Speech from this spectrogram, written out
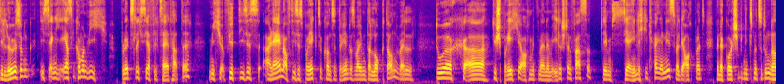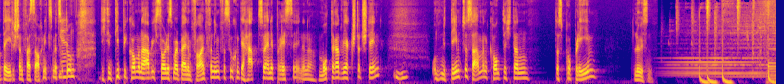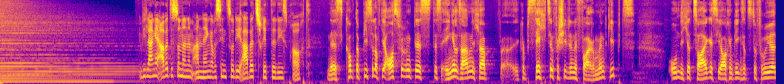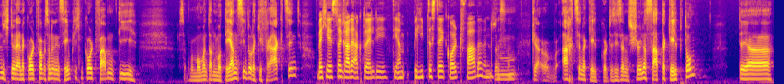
die Lösung ist eigentlich erst gekommen, wie ich plötzlich sehr viel Zeit hatte, mich für dieses, allein auf dieses Projekt zu konzentrieren. Das war eben der Lockdown, weil durch äh, Gespräche auch mit meinem Edelsteinfasser, dem es sehr ähnlich gegangen ist, weil der auch plötzlich, wenn der Goldschmied nichts mehr zu tun hat, hat der Edelsteinfasser auch nichts mehr zu ja. tun. Und ich den Tipp bekommen habe, ich soll es mal bei einem Freund von ihm versuchen, der hat so eine Presse in einer Motorradwerkstatt stehen. Mhm. Und mit dem zusammen konnte ich dann das Problem lösen. Wie lange arbeitest du an einem Anhänger? Was sind so die Arbeitsschritte, die es braucht? Es kommt ein bisschen auf die Ausführung des, des Engels an. Ich habe, ich glaube, 16 verschiedene Formen gibt's. Und ich erzeuge sie auch im Gegensatz zu früher nicht nur in einer Goldfarbe, sondern in sämtlichen Goldfarben, die wir, momentan modern sind oder gefragt sind. Welche ist da gerade aktuell die, die beliebteste Goldfarbe, wenn du das so? 18er Gelbgold. Das ist ein schöner, satter Gelbton, der,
